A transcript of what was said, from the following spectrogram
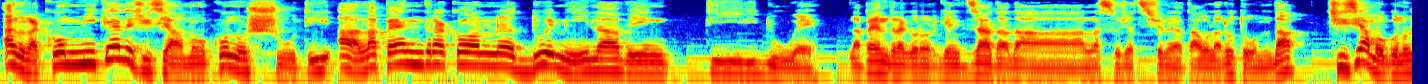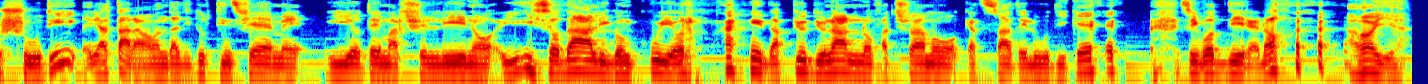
Allora, con Michele ci siamo conosciuti alla Pendracon 2022 la Pendragon organizzata dall'associazione La Tavola Rotonda. Ci siamo conosciuti, in realtà eravamo andati tutti insieme, io, te, Marcellino, i sodali con cui ormai da più di un anno facciamo cazzate ludiche, si può dire, no? A voglia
